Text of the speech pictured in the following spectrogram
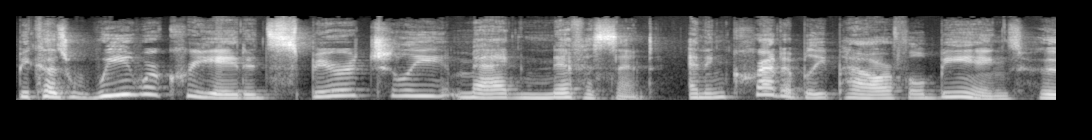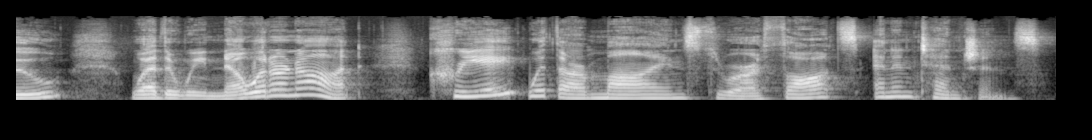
because we were created spiritually magnificent and incredibly powerful beings who, whether we know it or not, create with our minds through our thoughts and intentions.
